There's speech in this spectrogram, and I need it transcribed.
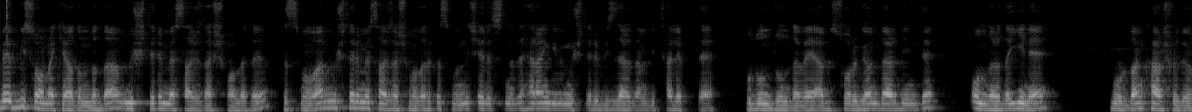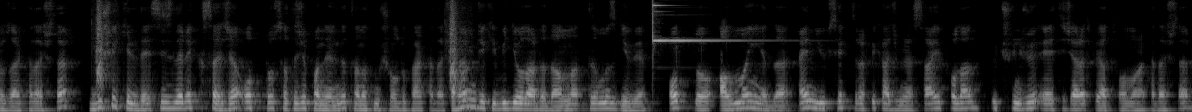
Ve bir sonraki adımda da müşteri mesajlaşmaları kısmı var. Müşteri mesajlaşmaları kısmının içerisinde de herhangi bir müşteri bizlerden bir talepte bulunduğunda veya bir soru gönderdiğinde onları da yine buradan karşılıyoruz arkadaşlar. Bu şekilde sizlere kısaca Otto satıcı panelini tanıtmış olduk arkadaşlar. Daha önceki videolarda da anlattığımız gibi Otto Almanya'da en yüksek trafik hacmine sahip olan 3. e-ticaret platformu arkadaşlar.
